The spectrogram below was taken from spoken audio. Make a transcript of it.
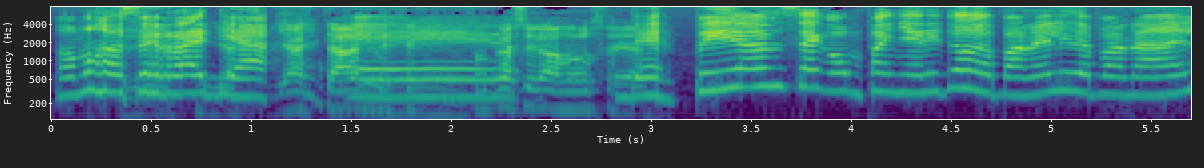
vamos a cerrar ya. Ya es tarde. Eh, Son casi las 12 ya. Despídanse, compañeritos de panel y de panel.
